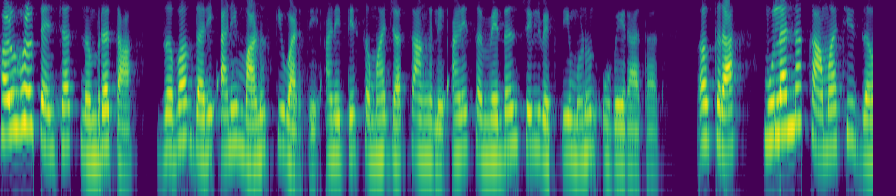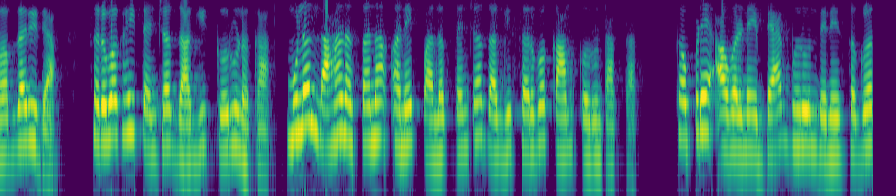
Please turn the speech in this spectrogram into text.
हळूहळू त्यांच्यात नम्रता जबाबदारी आणि माणुसकी वाढते आणि ते समाजात चांगले आणि संवेदनशील व्यक्ती म्हणून उभे राहतात. अकरा मुलांना कामाची जबाबदारी द्या. सर्व काही त्यांच्या जागी करू नका. मुलं लहान असताना अनेक पालक त्यांच्या जागी सर्व काम करून टाकतात. कपडे आवरणे बॅग भरून देणे सगळं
